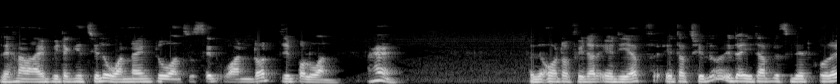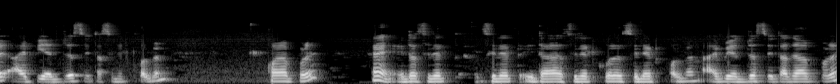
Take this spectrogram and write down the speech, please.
দেখেন আমার আইপিটা কি ছিল? One nine two one six one dot triple one হ্যাঁ? অটো ফিডার এডিএফ এটা ছিল। এটা এটা আপনি সিলেক্ট করে আইপি অ্যাড্রেস এটা সিলেক্ট করবেন। করার পরে হ্যাঁ এটা সিলেক্ট সিলেক্ট এটা সিলেক্ট করে সিলেক্ট করবেন আইপি অ্যাড্রেস এটা দেওয়ার পরে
